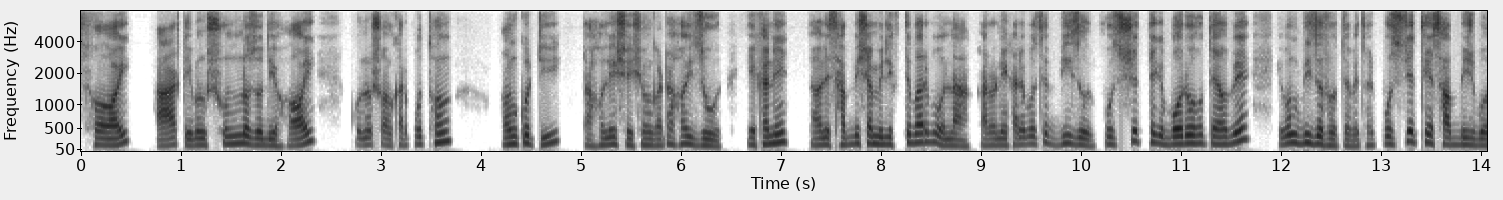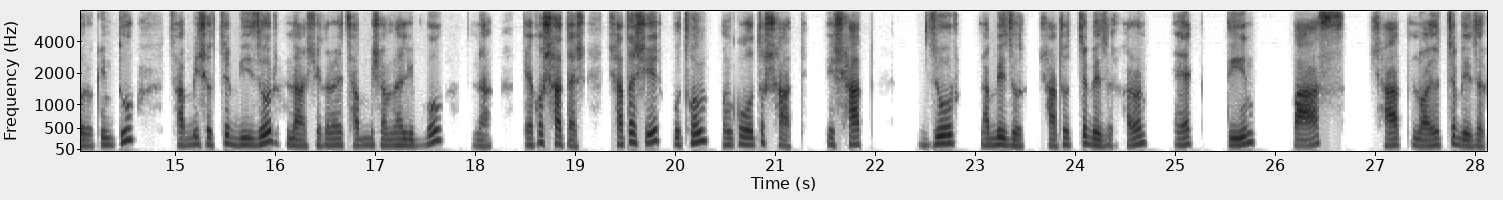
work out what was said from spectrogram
ছয়, আট এবং শূন্য যদি হয়, কোনো সংখ্যার প্রথম অঙ্কটি তাহলে সেই সংখ্যাটা হয় জোর। এখানে তাহলে ছাব্বিশ আমি লিখতে পারব? না, কারণ এখানে বলছে বিজোড়। পঁচিশের থেকে বড় হতে হবে এবং বিজোড় হতে হবে। তাহলে পঁচিশের থেকে ছাব্বিশ বড়, কিন্তু ছাব্বিশ হচ্ছে বিজোড়? না, সেখানে ছাব্বিশ আমরা লিখব না। দেখো সাতাশ। সাতাশের প্রথম অঙ্ক কত? সাত। এই সাত জোর না বেজোড়? সাত হচ্ছে বেজোর কারণ এক, তিন, পাঁচ, সাত, নয় হচ্ছে বেজোর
